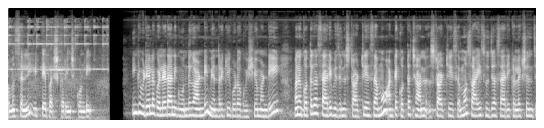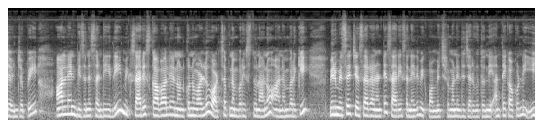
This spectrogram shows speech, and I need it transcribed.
సమస్యల్ని ఇట్టే పరిష్కరించుకోండి. ఇంక వీడియోలోకి వెళ్ళడానికి ముందుగా అండి మీ అందరికీ కూడా ఒక విషయం అండి. మనం కొత్తగా శారీ బిజినెస్ స్టార్ట్ చేసాము అంటే కొత్త ఛానల్ స్టార్ట్ చేసాము సాయి సుజా శారీ కలెక్షన్స్ అని చెప్పి ఆన్లైన్ బిజినెస్ అండి ఇది. మీకు శారీస్ కావాలి అని అనుకున్న వాళ్ళు వాట్సాప్ నెంబర్ ఇస్తున్నాను ఆ నెంబర్కి మీరు మెసేజ్ చేశారనంటే శారీస్ అనేది మీకు పంపించడం అనేది జరుగుతుంది. అంతేకాకుండా ఈ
